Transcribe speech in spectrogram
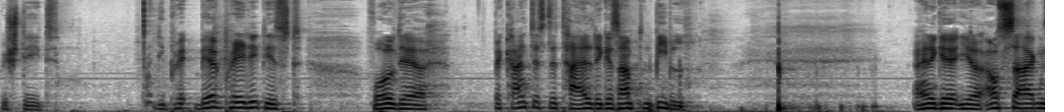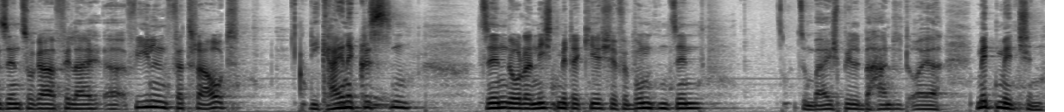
besteht. Die Bergpredigt ist wohl der bekannteste Teil der gesamten Bibel. Einige ihrer Aussagen sind sogar vielleicht äh, vielen vertraut, die keine Christen sind oder nicht mit der Kirche verbunden sind. Zum Beispiel behandelt euer Mitmenschen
